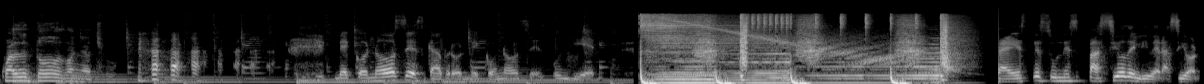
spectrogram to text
¿Cuál de todos, doña Chu? me conoces, cabrón, me conoces. Muy bien. Este es un espacio de liberación,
